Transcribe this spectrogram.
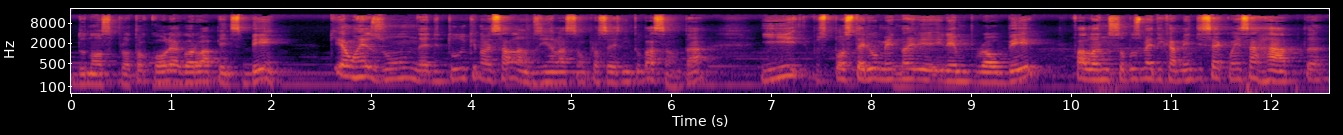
do nosso protocolo e agora o apêndice B, que é um resumo né, de tudo que nós falamos em relação ao processo de intubação, tá? E posteriormente nós iremos para o B, falando sobre os medicamentos de sequência rápida,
